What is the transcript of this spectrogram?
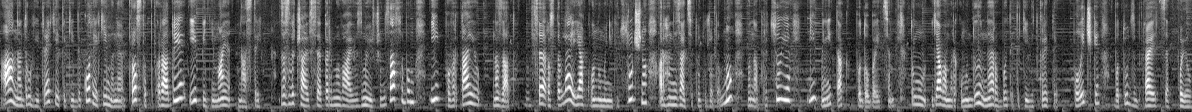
а на другій, третій такий декор, який мене просто радує і піднімає настрій. Зазвичай все перемиваю з миючим засобом і повертаю назад. Все розставляю, як воно мені тут зручно. Організація тут уже давно, вона працює і мені так подобається. Тому я вам рекомендую не робити такі відкриті полички, бо тут збирається пил.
